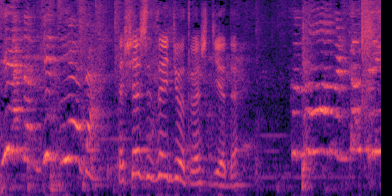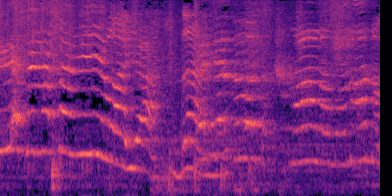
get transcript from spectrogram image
Деда, где деда? Да сейчас же зайдет ваш деда. Мамочка, привет, ты наша милая. Да. Мама,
